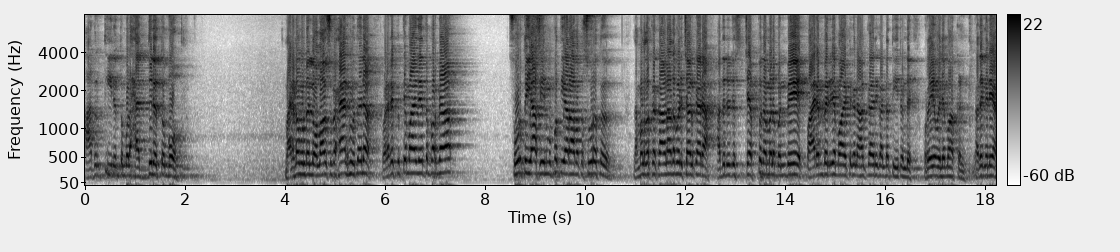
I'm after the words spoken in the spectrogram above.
അതിർത്തിയിലെത്തുമ്പോൾ ഹദ്ദിലെത്തുമ്പോൾ. മരണമുണ്ടല്ലോ അള്ളാഹു തആല. വളരെ കൃത്യമായ നേരത്തെ പറഞ്ഞ സൂറത്ത് യാസീൻ മുപ്പത്തിയാറാമത്തെ സൂറത്ത്. നമ്മളതൊക്കെ കാണാതെ പഠിച്ച ആൾക്കാരാ. അതിനൊരു സ്റ്റെപ്പ് നമ്മൾ മുൻപേ പാരമ്പര്യമായിട്ട് ഇങ്ങനെ ആൾക്കാർ കണ്ടെത്തിയിട്ടുണ്ട്. കുറേ ഒലമാക്കൾ അതെങ്ങനെയാ?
